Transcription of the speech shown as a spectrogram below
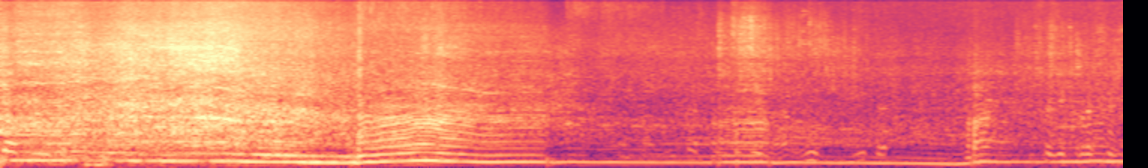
저기 그렇게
